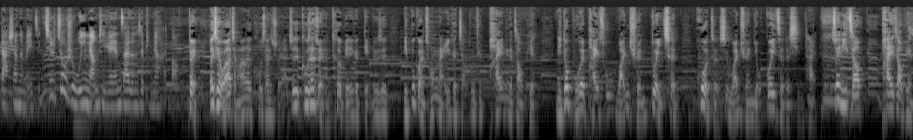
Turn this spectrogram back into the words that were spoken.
大山的美景，其实就是无印良品原研哉的那些平面海报。对，而且我要讲到那个枯山水啊，就是枯山水很特别的一个点，就是你不管从哪一个角度去拍那个照片，你都不会拍出完全对称或者是完全有规则的形态，所以你只要拍照片，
